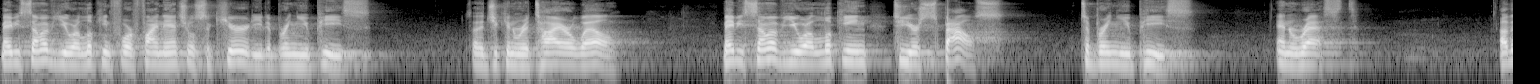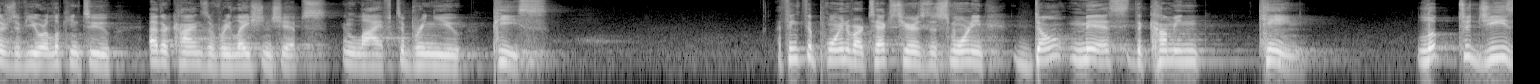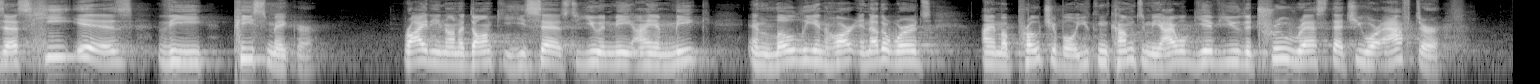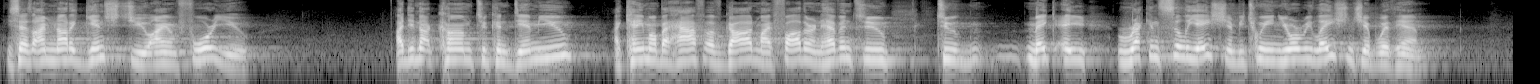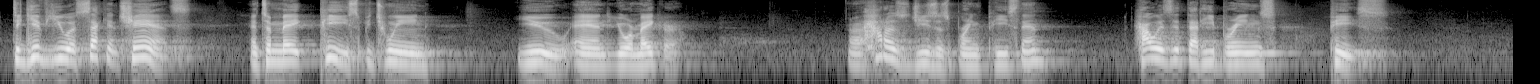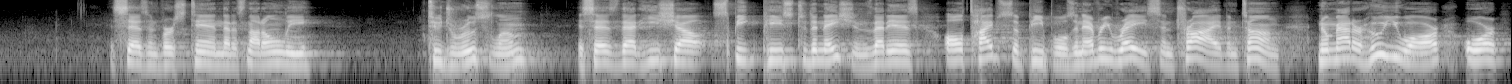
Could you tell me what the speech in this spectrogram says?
Maybe some of you are looking for financial security to bring you peace so that you can retire well. Maybe some of you are looking to your spouse to bring you peace and rest. Others of you are looking to other kinds of relationships in life to bring you peace. I think the point of our text here is this morning don't miss the coming king. Look to Jesus, he is the peacemaker. Riding on a donkey, he says to you and me, I am meek and lowly in heart. In other words, I am approachable. You can come to me. I will give you the true rest that you are after. He says, I'm not against you, I am for you. I did not come to condemn you. I came on behalf of God, my Father in heaven, to, to make a reconciliation between your relationship with Him, to give you a second chance, and to make peace between you and your Maker. Uh, how does Jesus bring peace then? How is it that He brings peace? It says in verse 10 that it's not only to Jerusalem, it says that he shall speak peace to the nations, that is, all types of peoples in every race and tribe and tongue. No matter who you are or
